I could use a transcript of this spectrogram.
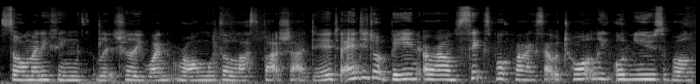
so many things literally went wrong with the last batch that I did. It ended up being around six bookmarks that were totally unusable.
